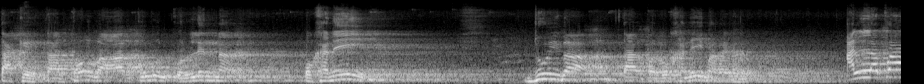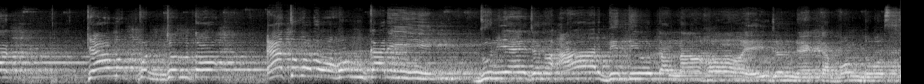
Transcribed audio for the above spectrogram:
তাকে তার তওবা আর কবুল করলেন না। ওখানেই দুইবার তারপর ওখানেই মারা গেল। আল্লাহ পাক কেমন পর্যন্ত বড় অহংকারী। দুনিয়ায় যেন আর দ্বিতীয়টা না হয় এই জন্য একটা বন্দোবস্ত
